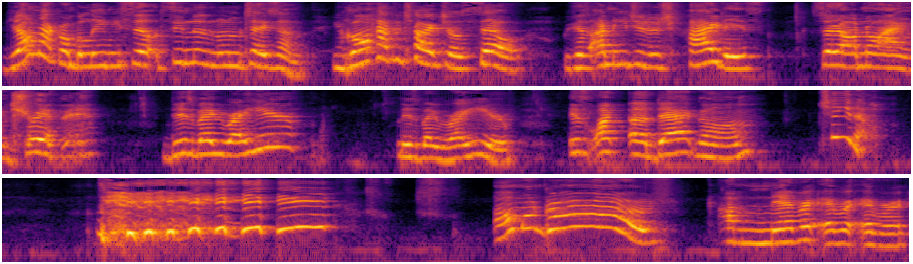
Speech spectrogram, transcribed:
Y'all not going to believe me. So, see, let me tell you something. You're going to have to try it yourself because I need you to try this so y'all know I ain't tripping. This baby right here, this baby right here, it's like a daggum Cheeto. oh my gosh. I've never, ever, ever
